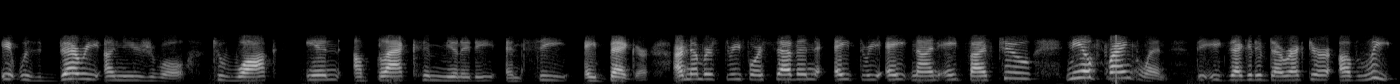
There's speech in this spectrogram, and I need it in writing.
it was very unusual to walk in a black community and see a beggar. Our number is 347-838-9852. Neill Franklin, the executive director of LEAP,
